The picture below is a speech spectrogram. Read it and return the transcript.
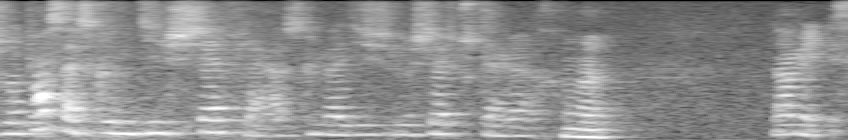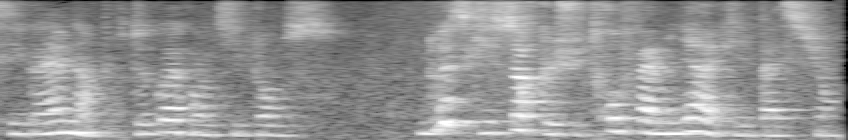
Je repense à ce que me dit le chef là, à ce que m'a dit le chef tout à l'heure. Non mais c'est quand même n'importe quoi quand il pense. D'où est-ce qu'il sort que je suis trop familière avec les patients.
